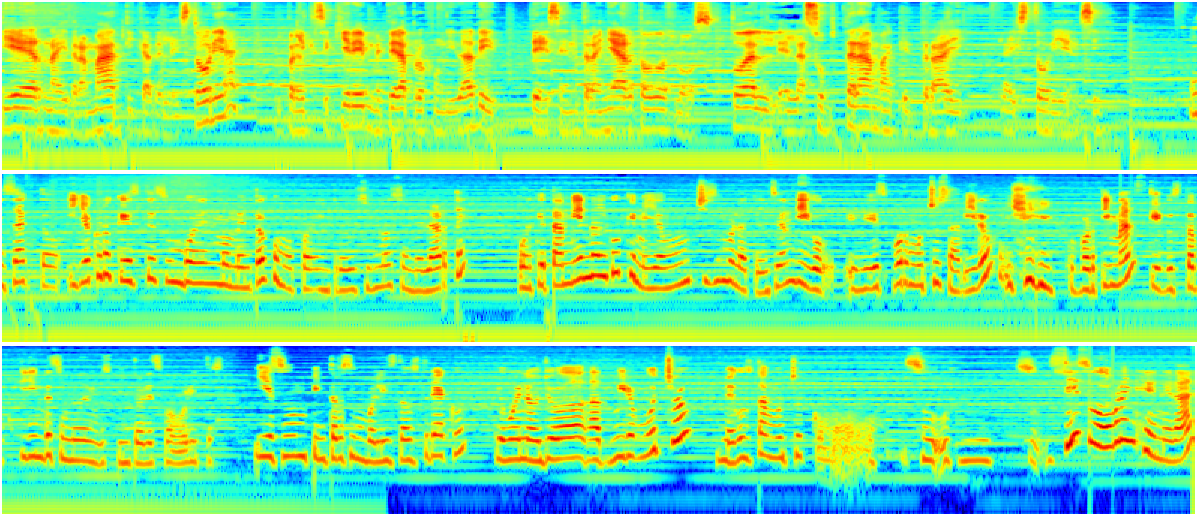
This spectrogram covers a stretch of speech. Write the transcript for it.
tierna y dramática de la historia y para el que se quiere meter a profundidad y desentrañar todos los, toda la subtrama que trae la historia en sí. Exacto, y yo creo que este es un buen momento como para introducirnos en el arte, porque también algo que me llamó muchísimo la atención, digo, es por mucho sabido, y por ti más, que Gustav Klimt es uno de mis pintores favoritos. y es un pintor simbolista austriaco que bueno, yo admiro mucho, me gusta mucho como su, sí, su obra en general,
